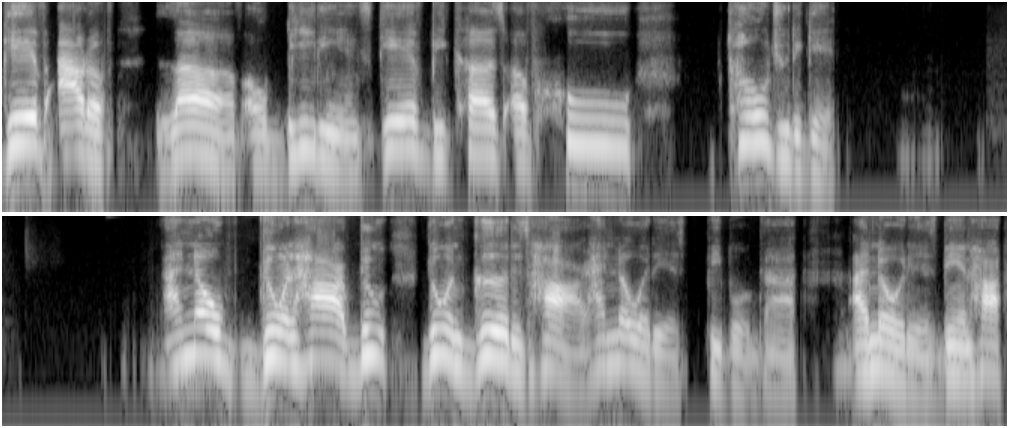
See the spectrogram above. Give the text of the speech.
Give out of love, obedience. Give because of who told you to give. I know doing hard, do doing good is hard. I know it is, people of God. I know it is being hard.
